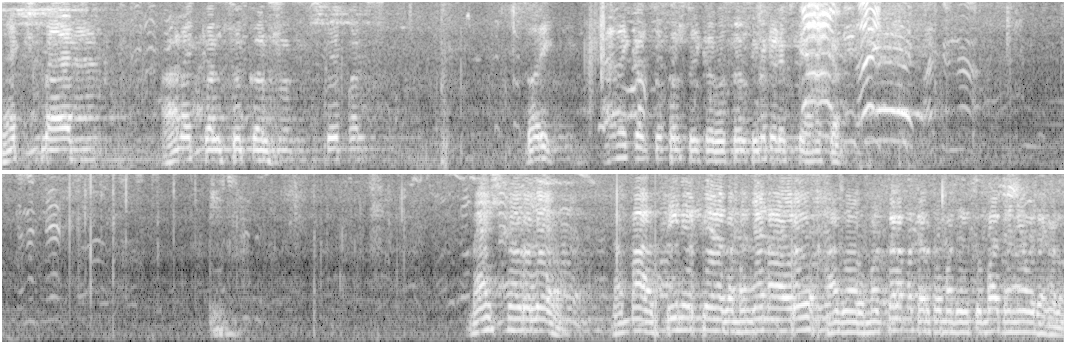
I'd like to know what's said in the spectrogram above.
next match Anekal Super Steppers sorry Anekal Super Striker versus United F Anakal. Match ನೋಡಲು ನಮ್ಮ ಸೀನಿಯರ್ ಪ್ಲೇಯರ್ ಮಂಜಣ್ಣ ಅವರು ಹಾಗೂ ಅವರ ಮಕ್ಕಳನ್ನು ಕರ್ಕೊಂಡು ಬಂದಿದ್ದು ತುಂಬಾ ಧನ್ಯವಾದಗಳು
